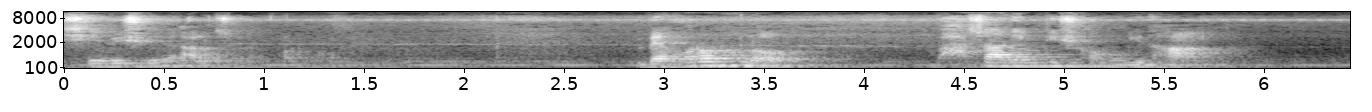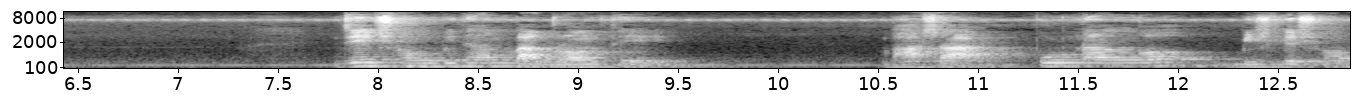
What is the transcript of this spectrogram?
সে বিষয়ে আলোচনা করব। ব্যাকরণ হল ভাষার একটি সংবিধান। যে সংবিধান বা গ্রন্থে ভাষার পূর্ণাঙ্গ বিশ্লেষণ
